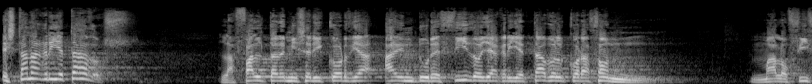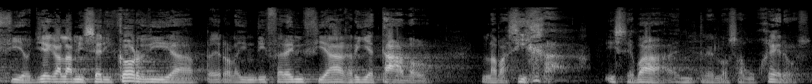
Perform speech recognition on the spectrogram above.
están agrietados. La falta de misericordia ha endurecido y agrietado el corazón mal oficio, llega la misericordia, pero la indiferencia ha agrietado la vasija y se va entre los agujeros.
